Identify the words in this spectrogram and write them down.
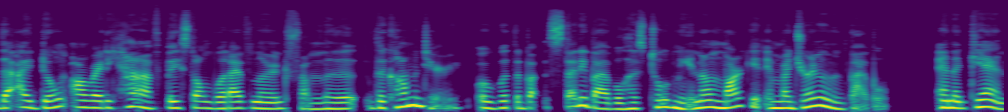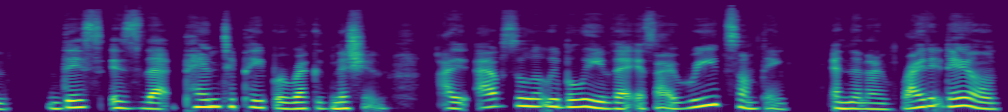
that I don't already have based on what I've learned from the, the commentary or what the study Bible has told me. And I'll mark it in my journaling Bible. And again, this is that pen to paper recognition. I absolutely believe that if I read something and then I write it down,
